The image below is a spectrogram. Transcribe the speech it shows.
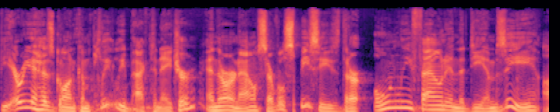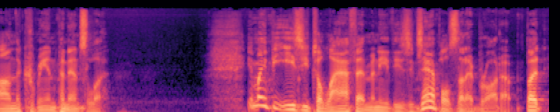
The area has gone completely back to nature, and there are now several species that are only found in the DMZ on the Korean Peninsula. It might be easy to laugh at many of these examples that I brought up, but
